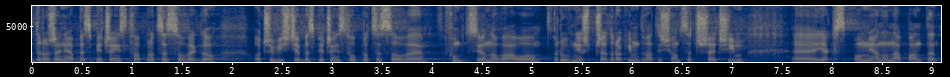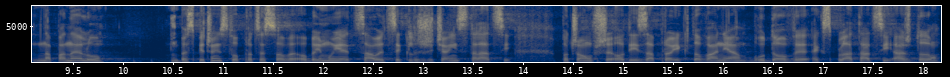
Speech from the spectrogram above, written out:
wdrożenia bezpieczeństwa procesowego. Oczywiście bezpieczeństwo procesowe funkcjonowało również przed rokiem 2003. E, jak wspomniano na, pan, na panelu, bezpieczeństwo procesowe obejmuje cały cykl życia instalacji, począwszy od jej zaprojektowania, budowy, eksploatacji, aż do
